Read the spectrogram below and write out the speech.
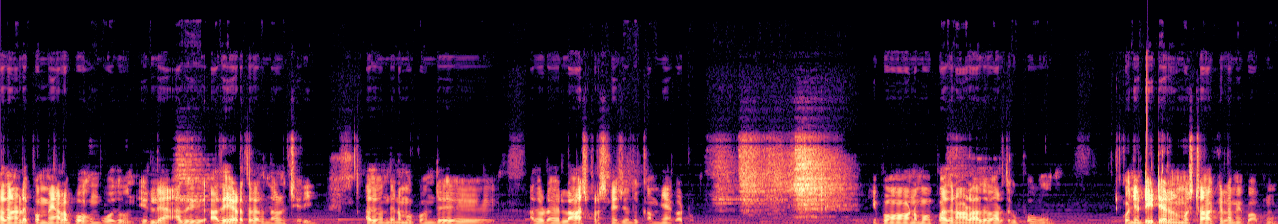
அதனால் இப்போ மேலே போகும்போதும் இல்லை அது அதே இடத்துல இருந்தாலும் சரி அது வந்து நமக்கு வந்து அதோட லாஸ் பர்சன்டேஜ் வந்து கம்மியாக காட்டும். இப்போ நம்ம பதினாலாவது வாரத்துக்கு போவோம். கொஞ்சம் டீட்டெயில் நம்ம ஸ்டாக் எல்லாமே பார்ப்போம்.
